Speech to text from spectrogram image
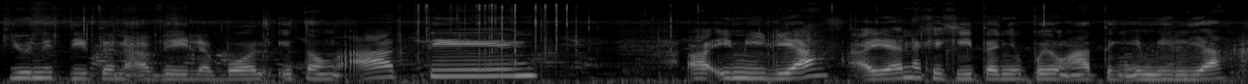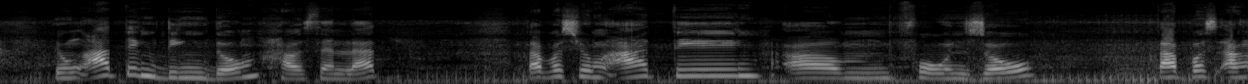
unit dito na available. Itong ating ah, Emilia. Ayan, nakikita niyo po yung ating Emilia. Yung ating Dingdong, house and lot. Tapos yung ating um, Fonzo. Tapos ang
